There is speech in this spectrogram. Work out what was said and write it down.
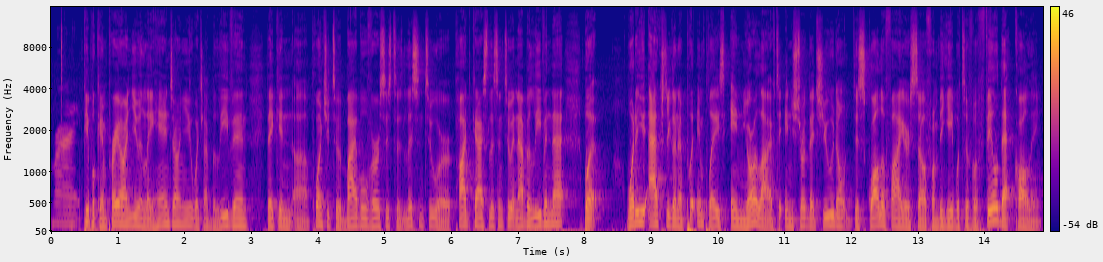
Right. People can pray on you and lay hands on you, which I believe in. They can uh, point you to Bible verses to listen to or podcast listen to, and I believe in that. But what are you actually going to put in place in your life to ensure that you don't disqualify yourself from being able to fulfill that calling?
